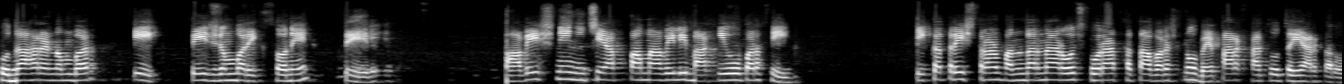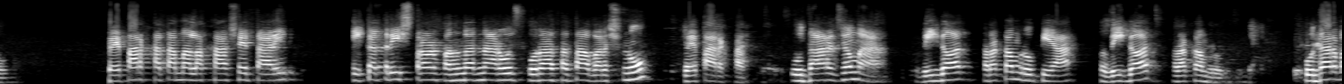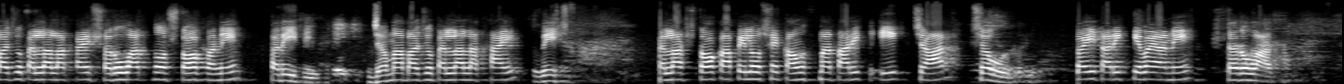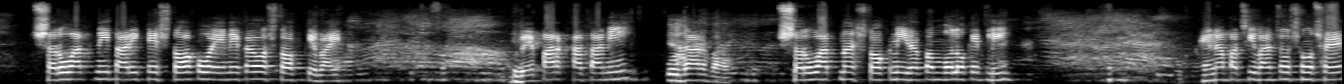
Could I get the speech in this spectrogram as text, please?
ઉદાહરણ નંબર એક page number એકસો ને તેર. ભાવેશની નીચે આપવામાં આવેલી બાકીઓ પરથી એકત્રીસ ત્રણ પંદર ના રોજ પૂરા થતા વર્ષનું વેપાર ખાતું તૈયાર કરો. વેપાર ખાતામાં લખાશે તારીખ એકત્રીસ ત્રણ પંદર ના રોજ પૂરા થતા વર્ષનું વેપાર ખાતું. ઉધાર જમા વિગત રકમ રૂપિયા, વિગત રકમ રૂપિયા. ઉધાર બાજુ પહેલા લખાય શરૂઆતનો સ્ટોક અને ખરીદી. જમા બાજુ પહેલા લખાય, વેચ. પહેલા સ્ટોક આપેલો છે કૌંસમાં તારીખ એક ચાર ચૌદ. કઈ તારીખ કહેવાય આને? શરૂઆત. શરૂઆતની તારીખે સ્ટોક હોય એને કયો સ્ટોક કહેવાય? વેપાર ખાતાની ઉધાર ભાવ શરૂઆતના સ્ટોકની રકમ બોલો કેટલી? એના પછી વાંચો શું છે?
